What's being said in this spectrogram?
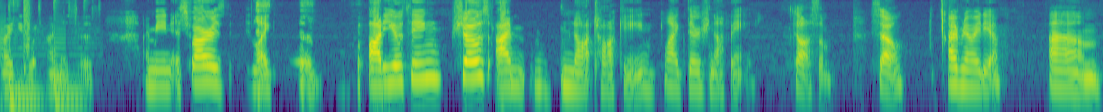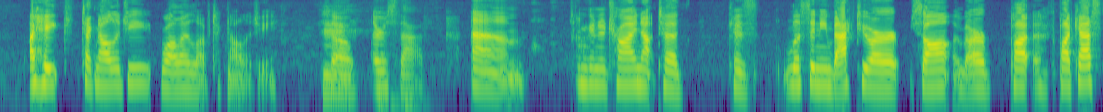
No idea what time this is. I mean, as far as like the audio thing shows, I'm not talking. Like, there's nothing. It's awesome. So, I have no idea. Um, I hate technology while I love technology. So, there's that. Um, I'm going to try not to, because listening back to our song, our po- podcast,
